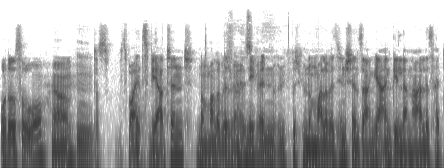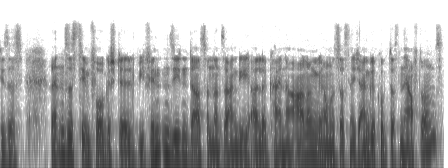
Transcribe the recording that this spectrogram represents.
oder so. Ja, mhm. das, das war jetzt wertend. Normalerweise nicht, wenn ich muss mir normalerweise hinstellen und sagen, ja, Angela Nahles hat dieses Rentensystem vorgestellt. Wie finden Sie denn das? Und dann sagen die alle keine Ahnung. Wir haben uns das nicht angeguckt. Das nervt uns.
